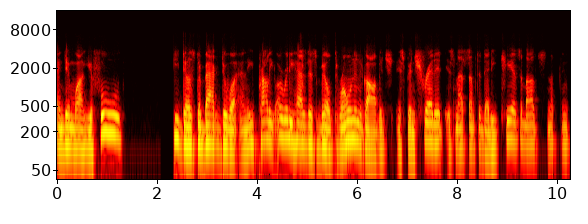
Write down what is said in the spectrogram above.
and then while you're fooled, he does the back door and he probably already has this bill thrown in the garbage. It's been shredded. It's not something that he cares about. It's nothing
